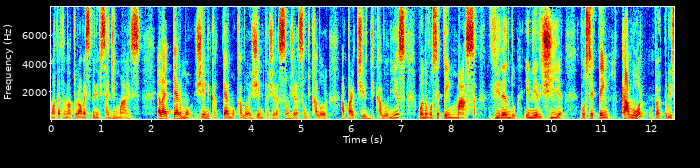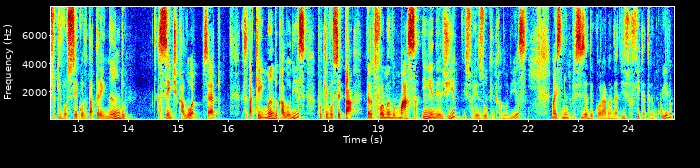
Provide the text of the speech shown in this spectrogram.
um atleta natural vai se beneficiar demais. Ela é termogênica, termocalor, gênica geração, geração de calor a partir de calorias. Quando você tem massa virando energia, você tem calor, então é por isso que você, quando está treinando, sente calor, certo? Você está queimando calorias porque você está transformando massa em energia, isso resulta em calorias, mas não precisa decorar nada disso, fica tranquilo.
